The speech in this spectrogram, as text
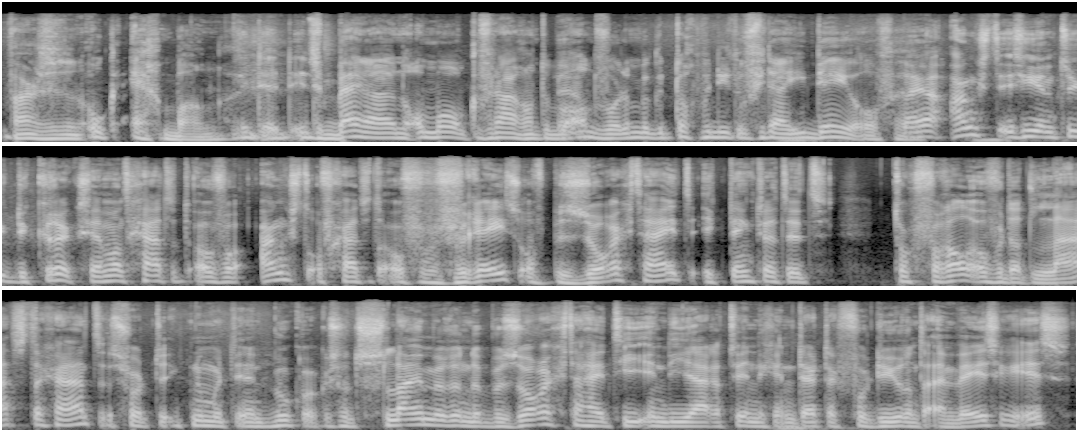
waren ze dan ook echt bang? Het is bijna een onmogelijke vraag om te beantwoorden... maar ik weet toch niet of je daar ideeën over hebt. Nou ja, angst is hier natuurlijk de crux. Hè? Want gaat het over angst of gaat het over vrees of bezorgdheid? Ik denk dat het toch vooral over dat laatste gaat. Een soort, ik noem het in het boek ook een soort sluimerende bezorgdheid... die in de jaren 20 en 30 voortdurend aanwezig is.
